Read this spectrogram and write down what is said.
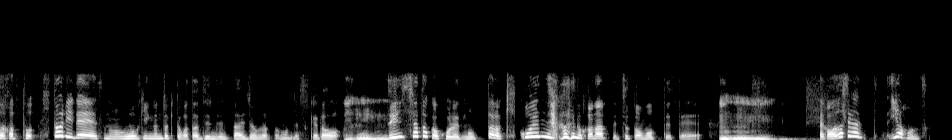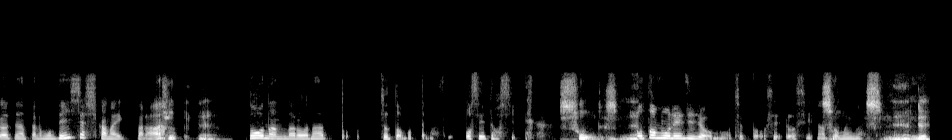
だからと一人でそのウォーキングの時とかだったら全然大丈夫だと思うんですけど、うんうん電車とかこれ乗ったら聞こえんじゃないのかなってちょっと思ってて。うん。うんうんうん。だから私がイヤホン使うってなったらもう電車しかないから、ね。どうなんだろうなと、ちょっと思ってます。教えてほしい。そうですね。音漏れ事情もちょっと教えてほしいなと思いま。ですすね。で、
